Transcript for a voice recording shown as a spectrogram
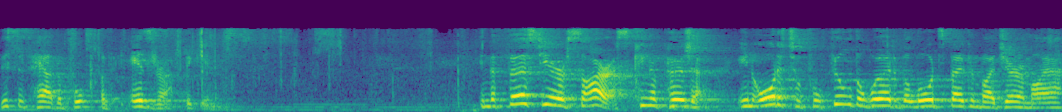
This is how the book of Ezra begins. In the first year of Cyrus, king of Persia, in order to fulfill the word of the Lord spoken by Jeremiah,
